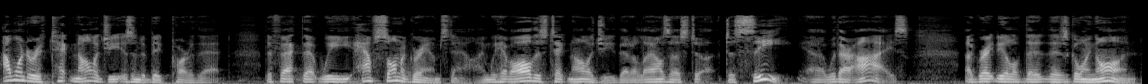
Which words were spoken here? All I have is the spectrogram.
I wonder if technology isn't a big part of that the fact that we have sonograms now and we have all this technology that allows us to to see uh, with our eyes a great deal of that, that is going on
